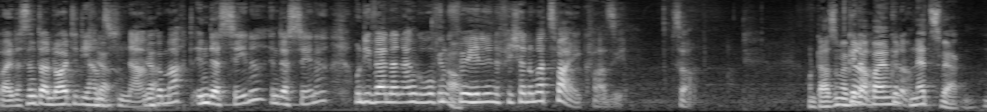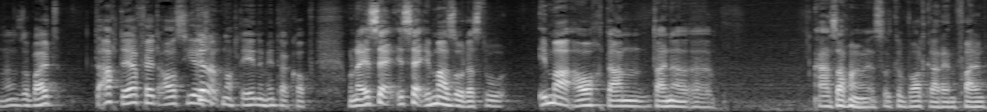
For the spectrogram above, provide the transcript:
Weil das sind dann Leute, die haben ja. sich einen Namen ja. gemacht in der Szene, in der Szene, und die werden dann angerufen genau. für Helene Fischer Nummer zwei quasi. So. Und da sind wir genau, wieder beim genau. Netzwerken. Ne? Sobald ach, der fällt aus hier, genau. ich habe noch den im Hinterkopf. Und da ist ja, ist ja immer so, dass du immer auch dann deine, äh, ach, sag mal, mir ist das Wort gerade entfallen,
